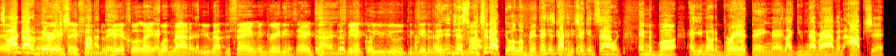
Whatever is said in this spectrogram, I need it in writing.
So I got a uh, let me tell variation of five. The vehicle ain't what matter. You got the same ingredients every time. The vehicle you use to get it into You just switch mouth. it up though a little bit. They just got the chicken sandwich and the bun, and you know the bread thing, man. Like you never have an option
